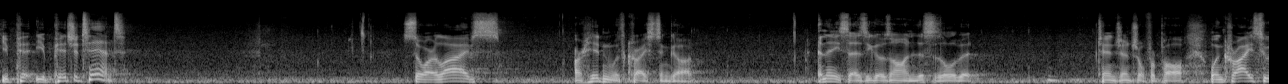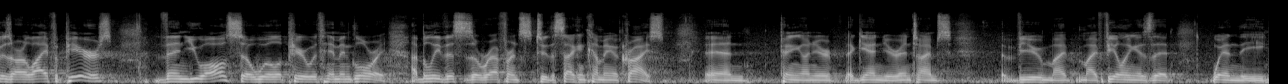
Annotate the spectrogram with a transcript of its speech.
You, pit, you pitch a tent. So our lives are hidden with Christ in God. And then he says, he goes on, this is a little bit tangential for Paul. When Christ, who is our life, appears, then you also will appear with him in glory. I believe this is a reference to the second coming of Christ. And depending on your, again, your end times view, my, my feeling is that when the,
